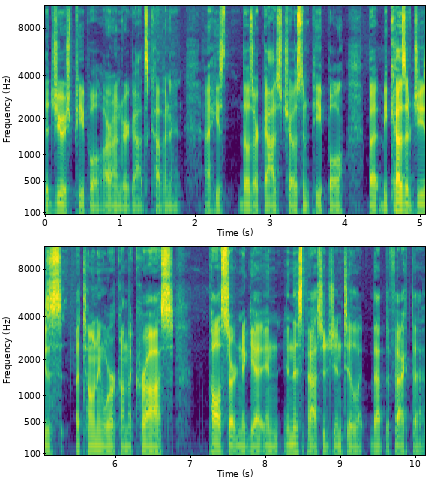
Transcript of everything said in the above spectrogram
the Jewish people are under God's covenant. Uh, he's those are God's chosen people. But because of Jesus' atoning work on the cross, Paul's starting to get in in this passage into like that the fact that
